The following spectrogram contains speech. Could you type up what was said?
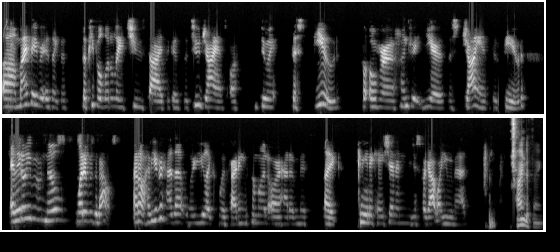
Um, my favorite is like the people literally choose sides because the two giants are doing this feud for over a hundred years. This giant feud, and they don't even know what it was about at all. Have you ever had that where you like was fighting with someone or had a mis like communication and you just forgot why you were mad? trying to think.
